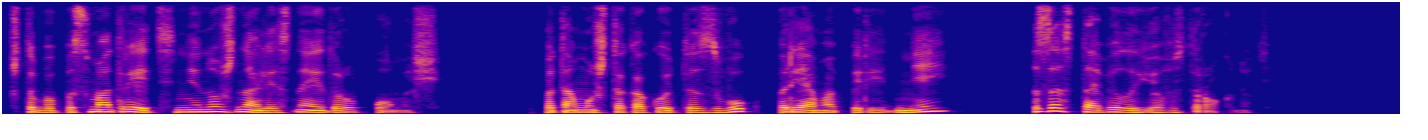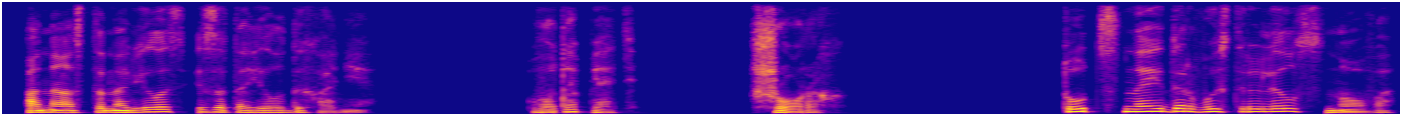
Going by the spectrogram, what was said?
чтобы посмотреть, не нужна ли Снейдеру помощь, потому что какой-то звук прямо перед ней заставил ее вздрогнуть. Она остановилась и затаила дыхание. Вот опять. Шорох. Тут Снейдер выстрелил снова.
